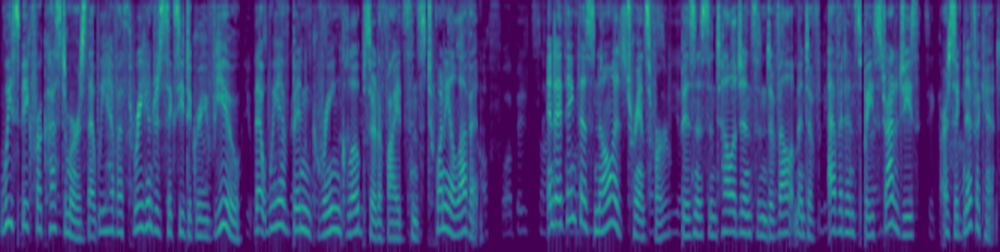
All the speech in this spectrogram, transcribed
We speak for customers that we have a 360 degree view, that we have been Green Globe certified since 2011. And I think this knowledge transfer, business intelligence, and development of evidence based strategies are significant.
